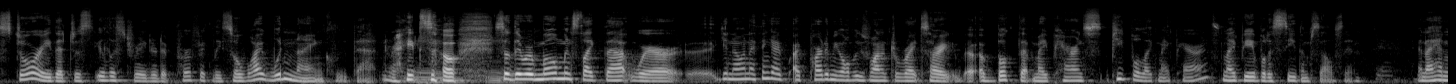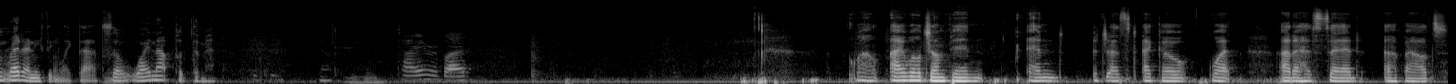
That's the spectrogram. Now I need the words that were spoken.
story that just illustrated it perfectly. So why wouldn't I include that, right? Mm-hmm. So, mm-hmm. so there were moments like that where, uh, you know, and I think I, I, part of me always wanted to write, sorry, a, a, book that my parents, people like my parents, might be able to see themselves in. Yeah. And I hadn't read anything like that, so mm-hmm. why not put them in? Yeah. Ty or Vlad? Well, I will jump in and just echo what Ada has said about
